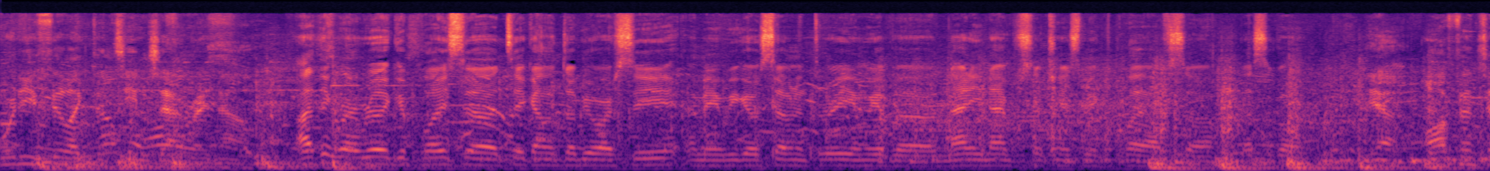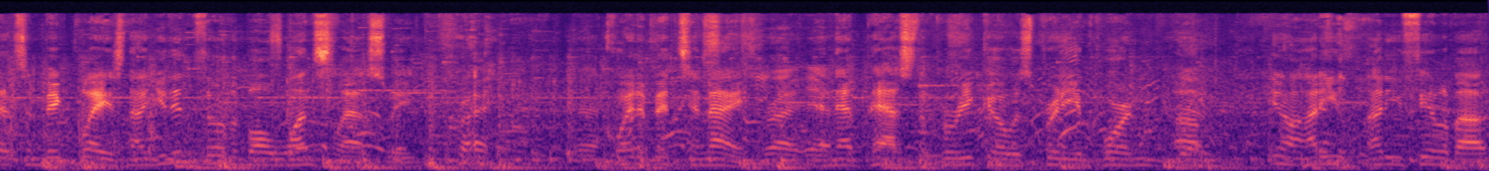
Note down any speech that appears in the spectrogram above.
where do you feel like the team's at right now? I think we're in a really good place to take on the WRC. I mean, we go seven and three, and we have a 99% chance to make the playoffs. So that's the goal. Yeah, offense had some big plays. Now you didn't throw the ball once last week. Right. Yeah. Quite a bit tonight. Right. Yeah. And that pass to Perico was pretty important. Um, you know, how do you how do you feel about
